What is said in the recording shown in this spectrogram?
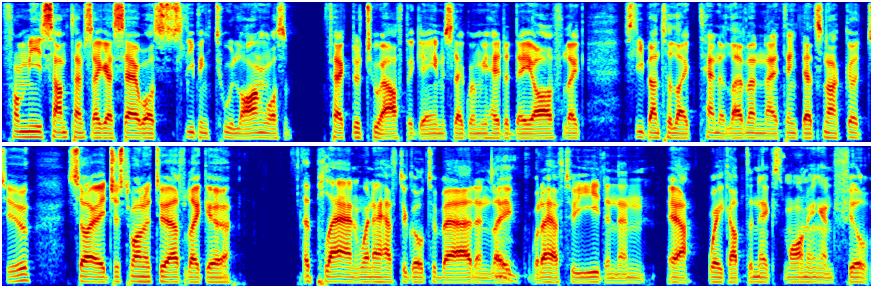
for me, sometimes, like I said, I was sleeping too long was a factor too after games like when we had a day off like sleep until like 10 11 i think that's not good too. So i just wanted to have like a a plan when i have to go to bed and like Hmm. what i have to eat and then yeah wake up the next morning and feel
